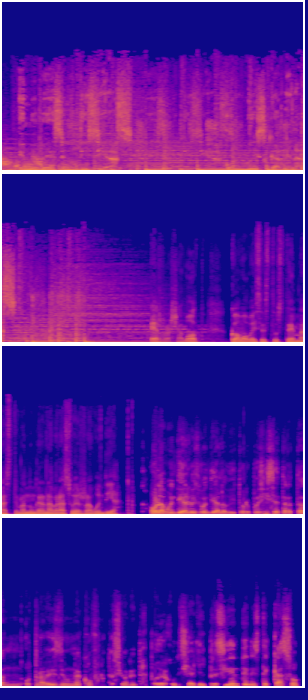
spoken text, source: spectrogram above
MBS Noticias con Luis Cárdenas. Esra Chabot, ¿cómo ves estos temas? Te mando un gran abrazo, Esra, buen día. Hola, buen día Luis, buen día al auditorio. Pues sí, se trata otra vez de una confrontación entre el Poder Judicial y el presidente. En este caso,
